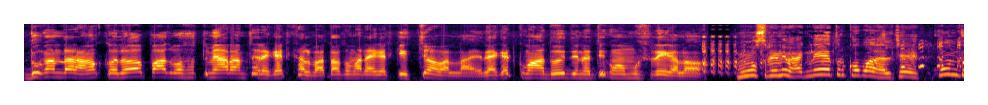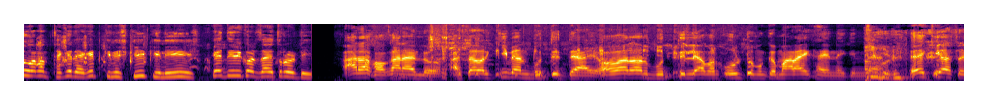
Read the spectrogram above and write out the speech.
দোকানদার আমাকে কলো পাঁচ বছর তুমি আরামসে র্যাকেট খেলবা তা তোমার র্যাকেট কিচ্ছু হবার লাই র্যাকেট কমা দুই দিনে তুই কমা মুসরে গেল। মুসরিনী ভাগ্নে তোর কপাল হেলছে। কোন দোকান থেকে র্যাকেট কিনিস কি কিনিস? এ দেরি কর যাই তোর ওটি আর হকার আইলো আচ্ছা আবার কি ব্যান বুদ্ধি দেয়? আবার আর বুদ্ধি দিলে আবার উল্টো মুখে মারাই খায় না? কিন্তু এ কি আছে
